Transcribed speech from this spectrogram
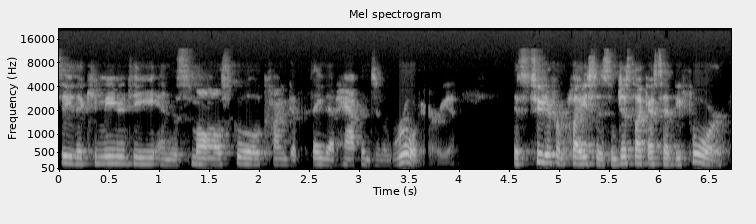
see the community and the small school kind of thing that happens in a rural area. It's two different places. And just like I said before,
